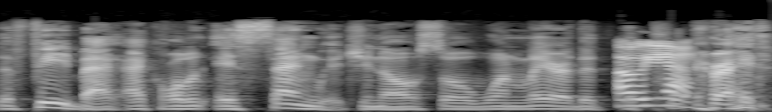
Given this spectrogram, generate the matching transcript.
the feedback, I call it a sandwich, you know, so one layer that, oh, yeah. right?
